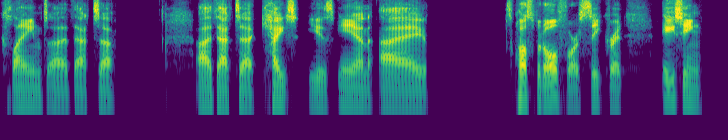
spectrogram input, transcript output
claimed that that Kate is in a hospital for a secret eating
